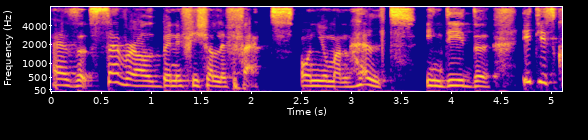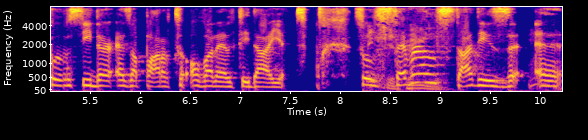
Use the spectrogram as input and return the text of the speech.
has several beneficial effects on human health. Indeed, it is considered as a part of an healthy diet. So, several studies. Uh,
